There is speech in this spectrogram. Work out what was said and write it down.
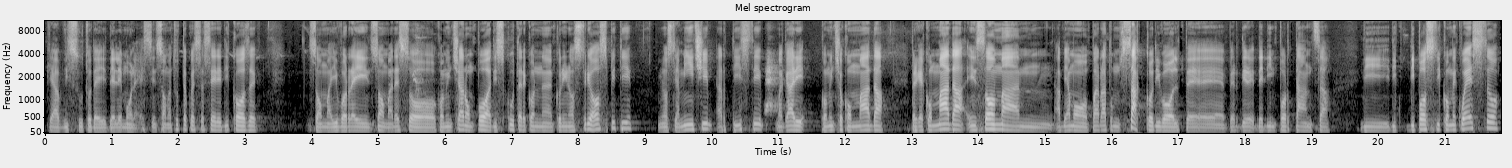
che ha vissuto dei, delle molestie, insomma tutta questa serie di cose insomma io vorrei insomma adesso cominciare un po' a discutere con, con i nostri ospiti, i nostri amici, artisti, magari comincio con Mada, perché con Mada insomma mh, abbiamo parlato un sacco di volte per dire dell'importanza di, di, di, posti come questo,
